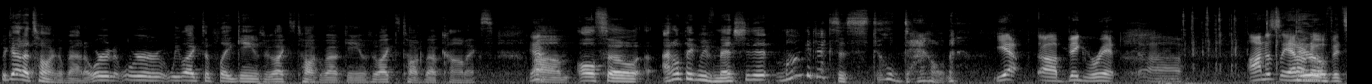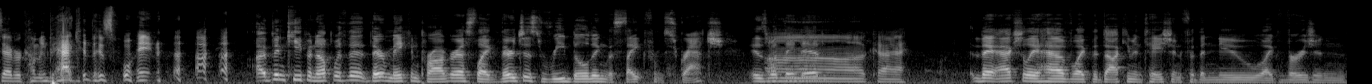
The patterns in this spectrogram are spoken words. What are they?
we gotta talk about it we're we're we like to play games we like to talk about games we like to talk about comics Yeah. um also i don't think we've mentioned it MangaDex is still down Yeah, uh, big rip. Uh, honestly, I don't know if it's ever coming back at this point. I've been keeping up with it. They're making progress. Like they're just rebuilding the site from scratch is what they did. Uh, okay. They actually have like the documentation for the new like version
